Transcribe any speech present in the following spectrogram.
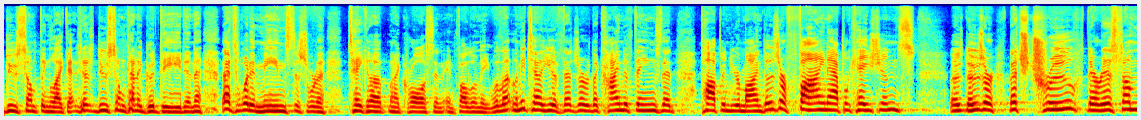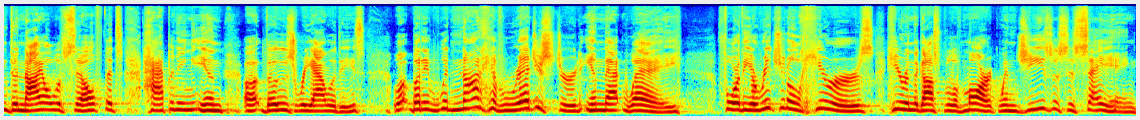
do something like that, just do some kind of good deed. And that's what it means to sort of take up my cross and, and follow me. Well, let, let me tell you, if those are the kind of things that pop into your mind, those are fine applications. Those are, that's true. There is some denial of self that's happening in uh, those realities. But it would not have registered in that way for the original hearers here in the Gospel of Mark when Jesus is saying,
